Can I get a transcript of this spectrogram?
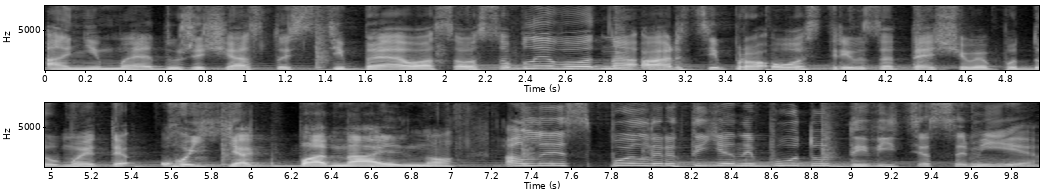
Аніме дуже часто стібе вас, а особливо на арці про острів, за те, що ви подумаєте, ой, як банально. Але спойлерити я не буду, дивіться самі.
